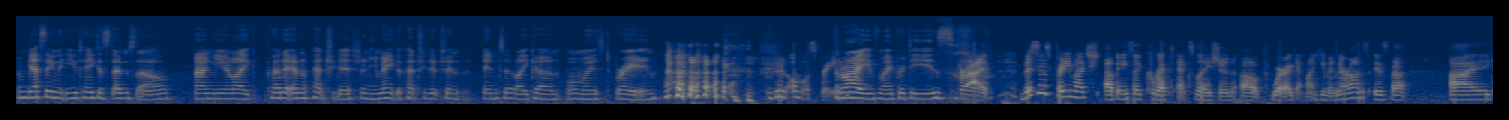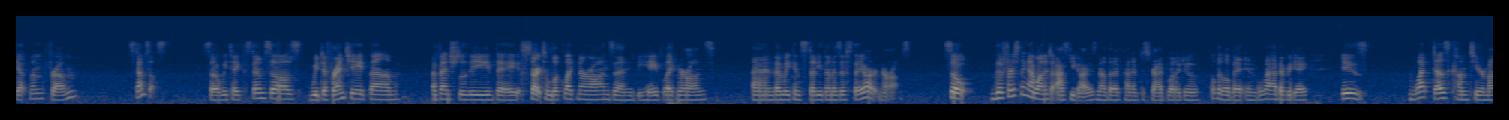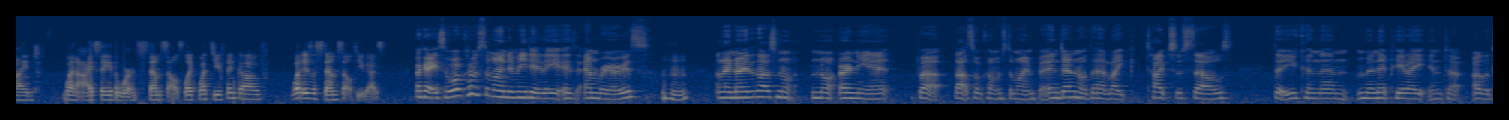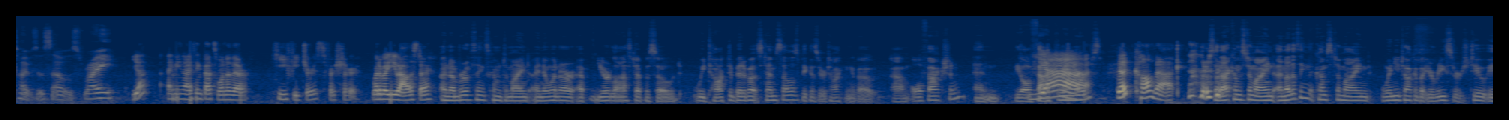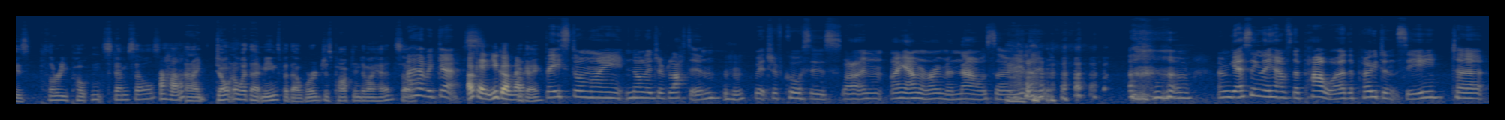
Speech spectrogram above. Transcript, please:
I'm guessing that you take a stem cell and you like put it in a petri dish and you make the petri dish in, into like an almost brain. I'm doing almost brain. Thrive, my pretties. Thrive. This is pretty much a basic, correct explanation of where I get my human neurons. Is that I get them from stem cells. So we take the stem cells, we differentiate them. Eventually, they start to look like neurons and behave like neurons, and then we can study them as if they are neurons. So the first thing I wanted to ask you guys, now that I've kind of described what I do a little bit in the lab every day, is what does come to your mind when I say the word stem cells? Like, what do you think of? What is a stem cell to you guys? Okay, so what comes to mind immediately is embryos, Mm-hmm. and I know that that's not not only it, but that's what comes to mind. But in general, they're like types of cells that you can then manipulate into other types of cells, right? Yeah, I mean, I think that's one of their key features for sure. What about you, Alistair? A number of things come to mind. I know in our your last episode we talked a bit about stem cells because we were talking about um, olfaction and the olfactory Yeah. nerves. Good callback. So that comes to mind. Another thing that comes to mind when you talk about your research too is pluripotent stem cells. Uh-huh. And I don't know what that means, but that word just popped into my head. So I have a guess. okay, you go, Beth. okay. Based on my knowledge of Latin, Mhm. which of course is well, I'm I am a Roman now, so you know. um, I'm guessing they have the power, the potency to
